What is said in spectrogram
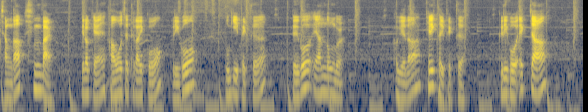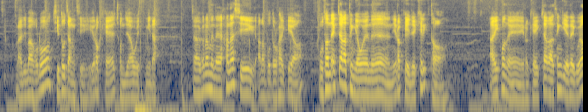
장갑, 신발 이렇게 방어구 세트가 있고 그리고 무기 이펙트 그리고 애완동물 거기에다 캐릭터 이펙트 그리고 액자 마지막으로 지도 장치 이렇게 존재하고 있습니다. 자 그러면은 하나씩 알아보도록 할게요. 우선 액자 같은 경우에는 이렇게 이제 캐릭터 아이콘에 이렇게 액자가 생기게 되고요.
